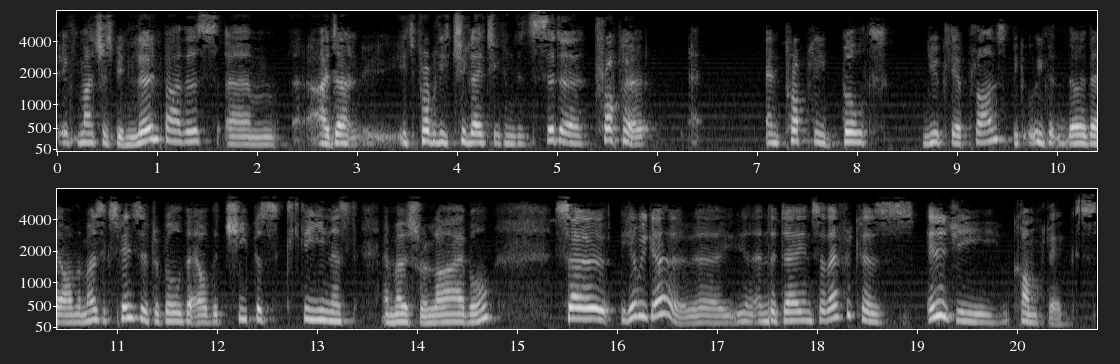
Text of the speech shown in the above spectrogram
if much has been learned by this. Um, I don't, it's probably too late to even consider proper and properly built nuclear plants, even though they are the most expensive to build, they are the cheapest, cleanest and most reliable. So here we go, uh, and the day in South Africa's energy complex.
